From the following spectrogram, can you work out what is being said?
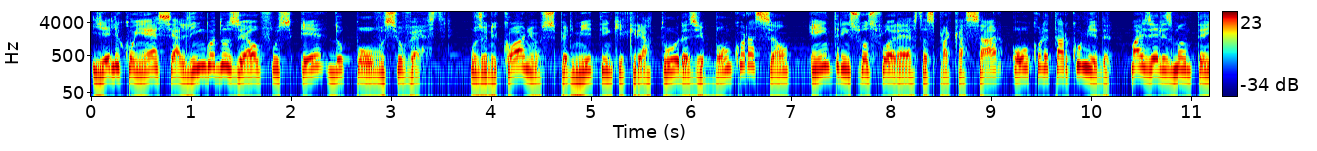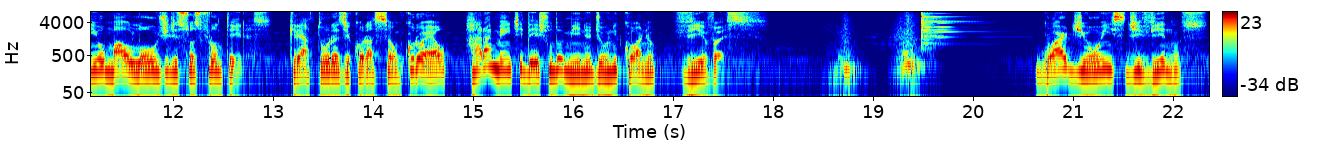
E ele conhece a língua dos elfos e do povo silvestre. Os unicórnios permitem que criaturas de bom coração entrem em suas florestas para caçar ou coletar comida, mas eles mantêm o mal longe de suas fronteiras. Criaturas de coração cruel raramente deixam o domínio de um unicórnio vivas. Guardiões divinos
